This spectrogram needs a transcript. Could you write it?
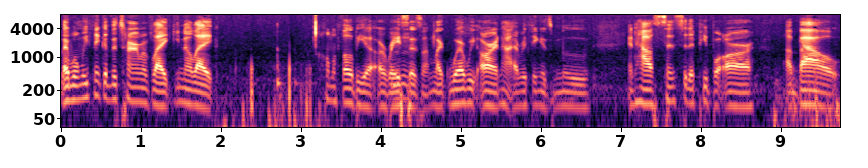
like when we think of the term of like you know like homophobia or Mhm. racism, like where we are and how everything is moved, and how sensitive people are about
